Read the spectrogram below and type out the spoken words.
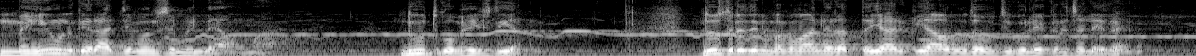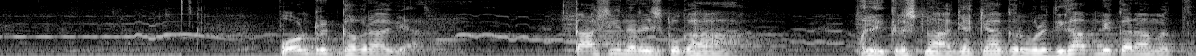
मैं ही उनके राज्य में उनसे मिलने आऊँगा। दूत को भेज दिया। दूसरे दिन भगवान ने रथ तैयार किया और उद्धव जी को लेकर चले गए। पौंड्रिक घबरा गया। काशी नरेश को कहा बोले कृष्ण आ गया क्या करूँ? बोले, दिखा अपनी करामत।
